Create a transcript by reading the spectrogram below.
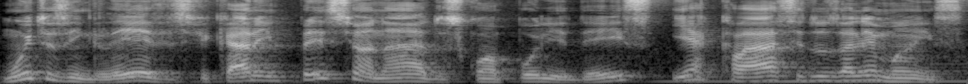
Muitos ingleses ficaram impressionados com a polidez e a classe dos alemães,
